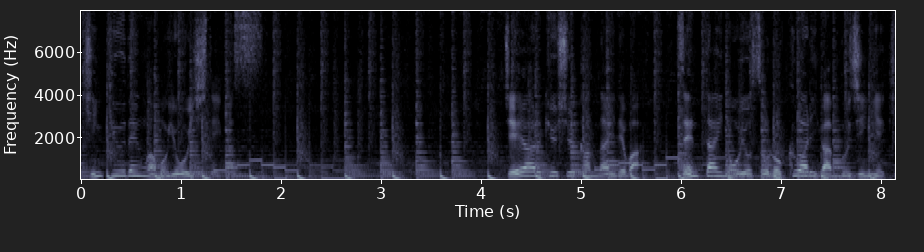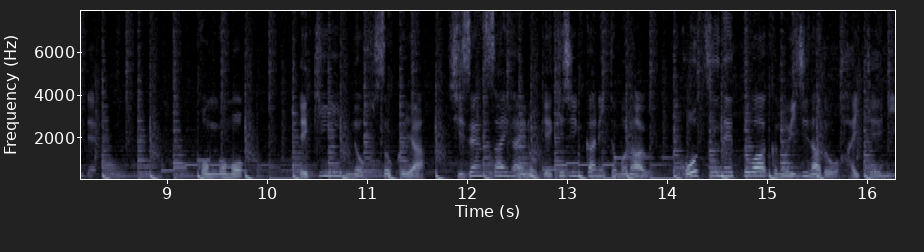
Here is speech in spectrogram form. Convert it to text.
緊急電話も用意しています。JR 九州管内では全体のおよそ6割が無人駅で今後も駅員の不足や自然災害の激甚化に伴う交通ネットワークの維持などを背景に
